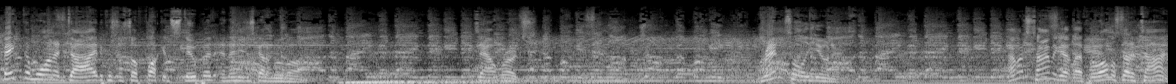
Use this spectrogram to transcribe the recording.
make them want to die because they're so fucking stupid, and then you just got to move on. That's how it works. Rental unit. How much time we got left? We're almost out of time.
